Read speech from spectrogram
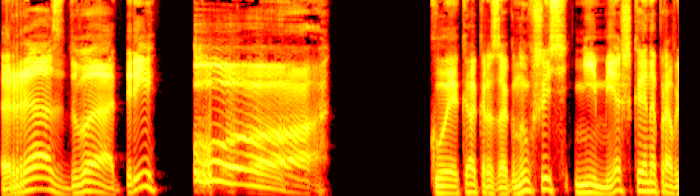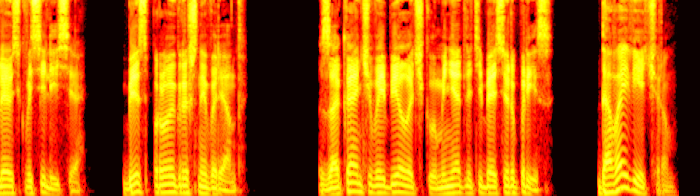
Раз, два, три. О! Кое-как разогнувшись, не мешкая, направляюсь к Василисе. Беспроигрышный вариант. Заканчивай, Белочка, у меня для тебя сюрприз. Давай вечером.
